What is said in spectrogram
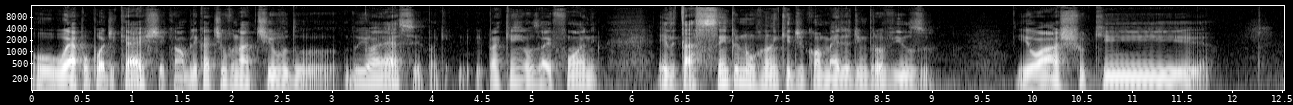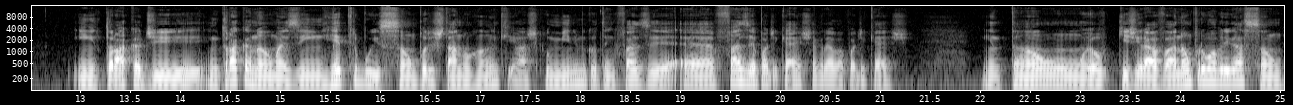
o Apple Podcast, que é um aplicativo nativo do, do iOS, para quem, usa iPhone, ele está sempre no ranking de comédia de improviso. E eu acho que em troca de. Em troca não, mas em retribuição por estar no ranking, eu acho que o mínimo que eu tenho que fazer é fazer podcast, é gravar podcast. Então eu quis gravar não por uma obrigação,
